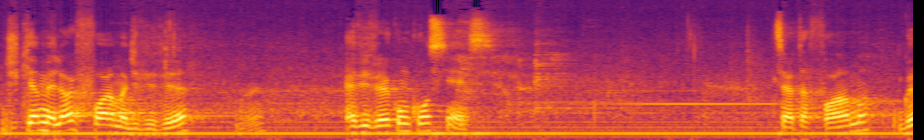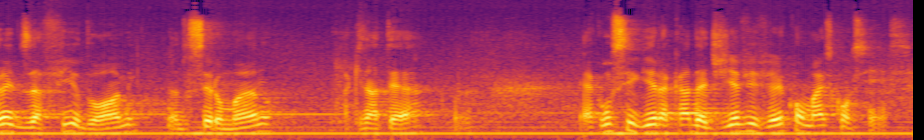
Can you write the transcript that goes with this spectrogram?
de que a melhor forma de viver né, é viver com consciência. De certa forma, o grande desafio do homem, né, do ser humano, aqui na Terra, é conseguir a cada dia viver com mais consciência.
